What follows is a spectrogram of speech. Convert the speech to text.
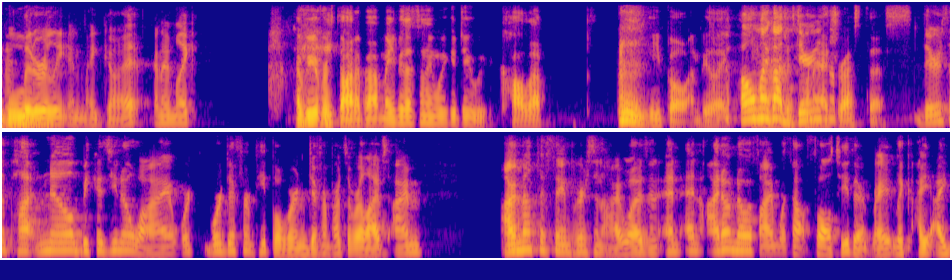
Mhm. literally in my gut, and I'm like, Have you ever thought that. about maybe that's something we could do? We could call up people and be like, Oh my know, God, I just there want is to a- address this. there's a pot no because you know why we're we're different people we're in different parts of our lives i'm i'm not the same person i was and and, and i don't know if i'm without fault either right like i i,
